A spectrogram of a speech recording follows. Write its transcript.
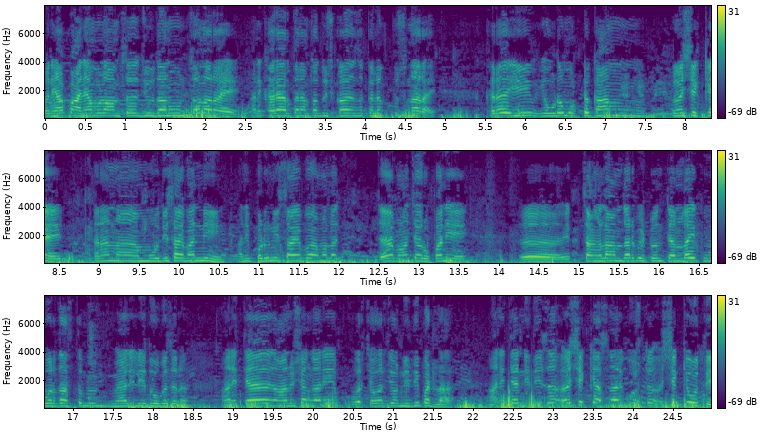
पण ह्या पाण्यामुळं आमचं जीवदान उंचावणार आहे आणि खऱ्या अर्थाने आमचा दुष्काळाचा कलंक पुसणार आहे. खरं ही एवढं मोठं काम अशक्य आहे. कारण मोदी साहेबांनी आणि फडणवीस साहेब आम्हाला जयभावांच्या रूपाने एक चांगला आमदार भेटून त्यांना एक वरदास्त मिळालेली दोघ जण. आणि त्या अनुषंगाने वरच्यावर जो निधी पडला आणि त्या निधीचं अशक्य असणारी गोष्ट अशक्य होते.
